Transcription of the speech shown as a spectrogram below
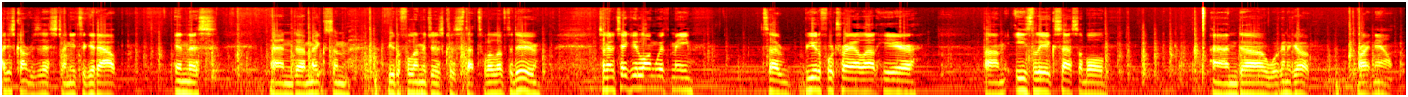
I just can't resist. I need to get out in this and uh, make some beautiful images because that's what I love to do. So I'm going to take you along with me. It's a beautiful trail out here, um, easily accessible, and uh, we're going to go right now.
